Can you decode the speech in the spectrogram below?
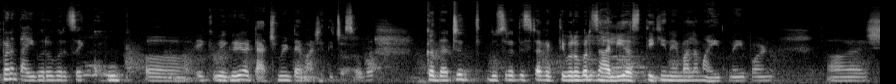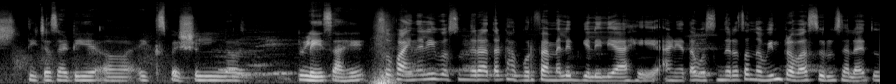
पण ताईबरोबरचं एक खूप एक वेगळी अटॅचमेंट आहे माझी तिच्यासोबत. कदाचित दुसऱ्या तिसऱ्या व्यक्तीबरोबर झाली असती की नाही मला माहीत नाही पण तिच्यासाठी एक स्पेशल प्लेस आहे. सो फायनली वसुंधरा आता ठाकूर फॅमिलीत गेलेली आहे आणि आता वसुंधराचा नवीन प्रवास सुरू झाला आहे तो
